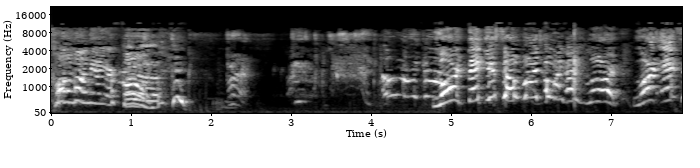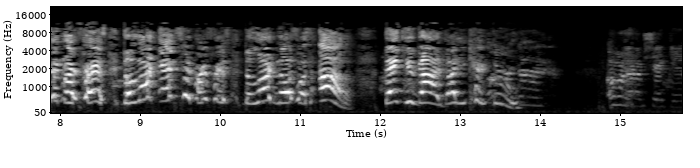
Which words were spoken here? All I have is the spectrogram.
Call mommy on your phone. on. Oh my god! Lord, thank you so much. Oh my gosh, Lord. Lord answered my prayers. The Lord answered my prayers. The Lord knows what's up. Thank you, God. God, you came Oh through. Oh my god, I'm shaking.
